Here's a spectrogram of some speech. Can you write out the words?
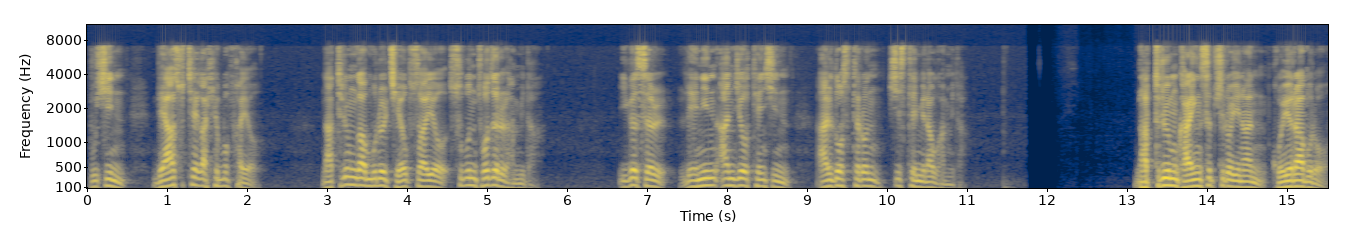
부신, 내하수체가 협업하여 나트륨과 물을 재흡수하여 수분 조절을 합니다. 이것을 레닌 안지오텐신 알도스테론 시스템이라고 합니다. 나트륨 가행 섭취로 인한 고혈압으로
